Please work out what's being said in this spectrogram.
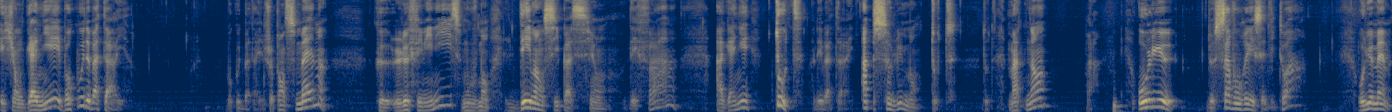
et qui ont gagné beaucoup de batailles. Beaucoup de batailles. Je pense même que le féminisme, mouvement d'émancipation des femmes, a gagné toutes les batailles, absolument toutes. toutes. Maintenant, au lieu de savourer cette victoire, au lieu même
